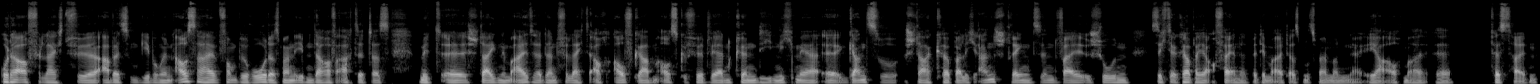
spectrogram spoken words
Oder auch vielleicht für Arbeitsumgebungen außerhalb vom Büro, dass man eben darauf achtet, dass mit äh, steigendem Alter dann vielleicht auch Aufgaben ausgeführt werden können, die nicht mehr äh, ganz so stark körperlich anstrengend sind, weil schon sich der Körper ja auch verändert mit dem Alter. Das muss man ja auch mal äh, festhalten.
